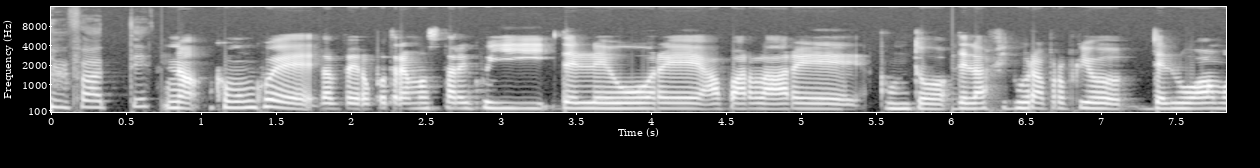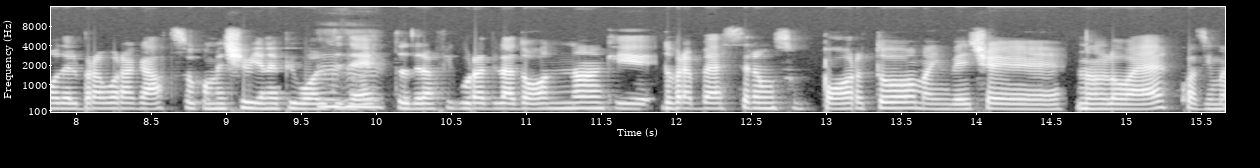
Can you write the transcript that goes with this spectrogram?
Infatti. No, comunque davvero potremmo stare qui delle ore a parlare appunto della figura proprio dell'uomo, del bravo ragazzo, come ci viene più volte Mhm. detto, della figura della donna che dovrebbe essere un supporto, ma invece non lo è quasi mai,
